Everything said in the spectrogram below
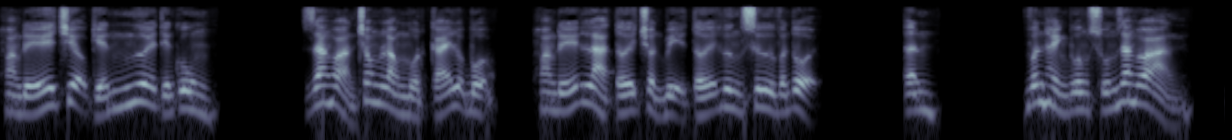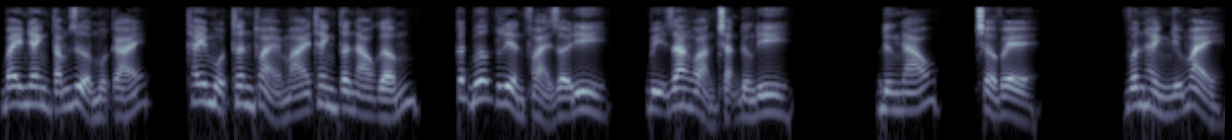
hoàng đế triệu kiến ngươi tiến cung. Giang Hoản trong lòng một cái lộ bộ, hoàng đế là tới chuẩn bị tới hương sư vấn tội. ân Vân Hành buông xuống Giang Hoản, bay nhanh tắm rửa một cái, thay một thân thoải mái thanh tân áo gấm, cất bước liền phải rời đi, bị Giang Hoản chặn đường đi. Đừng náo, trở về. Vân Hành nhíu mày.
